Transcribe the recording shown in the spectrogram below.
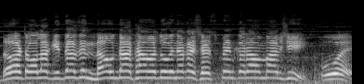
દસ ટોલા કીધા છે નવ ના થવા દો એના સસ્પેન્ડ કરવામાં આવશે. ઓય.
